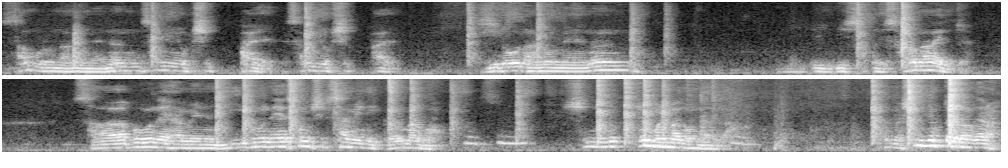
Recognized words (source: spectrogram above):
3으로 나누면은 368, 368 2로 나누면은 이, 이, 이 4로 나눠야 되죠. 4분의 하면은 2분의 33이니까 얼마고? 16점 얼마 나온단다. 그러 면 16점 가면 되나?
